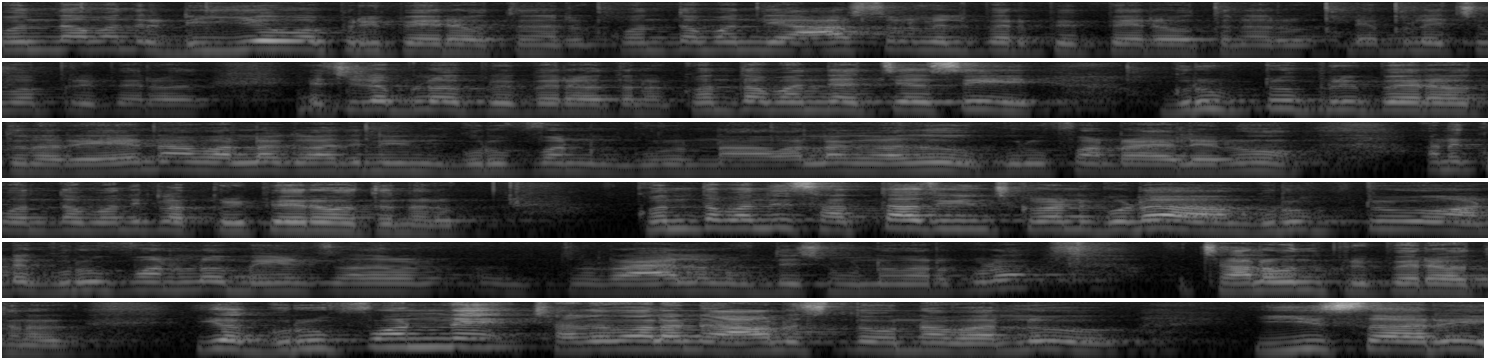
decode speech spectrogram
కొంతమంది డిఏఓ ప్రిపేర్ అవుతున్నారు. కొంతమంది హాస్టల్ వెల్ఫేర్ ప్రిపేర్ అవుతున్నారు. డబ్ల్యూహెచ్ఓ ప్రిపేర్ హెచ్డబ్ల్యూఓ ప్రిపేర్ అవుతున్నారు. కొంతమంది వచ్చేసి గ్రూప్ టూ ప్రిపేర్ అవుతున్నారు. ఏ నా వల్ల కాదు నేను గ్రూప్ వన్ నా వల్ల కాదు గ్రూప్ వన్ రాయలేను అని కొంతమంది ఇట్లా ప్రిపేర్ అవుతున్నారు. కొంతమంది సత్తా చూపించుకోవడానికి కూడా గ్రూప్ టూ అంటే గ్రూప్ వన్లో మెయిన్ చదవ రాయాలని ఉద్దేశం ఉన్న వారు కూడా చాలామంది ప్రిపేర్ అవుతున్నారు. ఇక గ్రూప్ వన్నే చదవాలని ఆలోచనతో ఉన్న వాళ్ళు ఈసారి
